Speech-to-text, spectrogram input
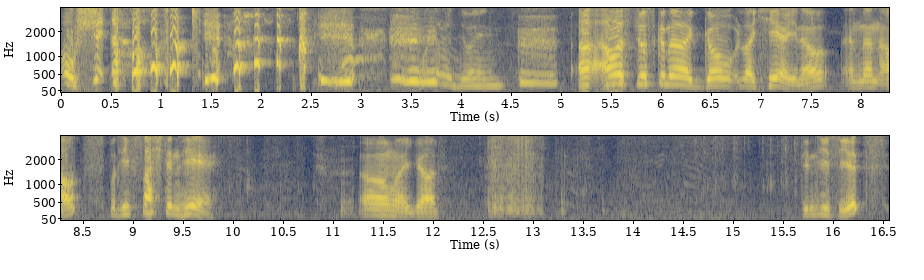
oh shit! Oh what are you doing? Uh, I was just gonna go like here, you know, and then out, but he flashed in here. Oh my god. Didn't you see it?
